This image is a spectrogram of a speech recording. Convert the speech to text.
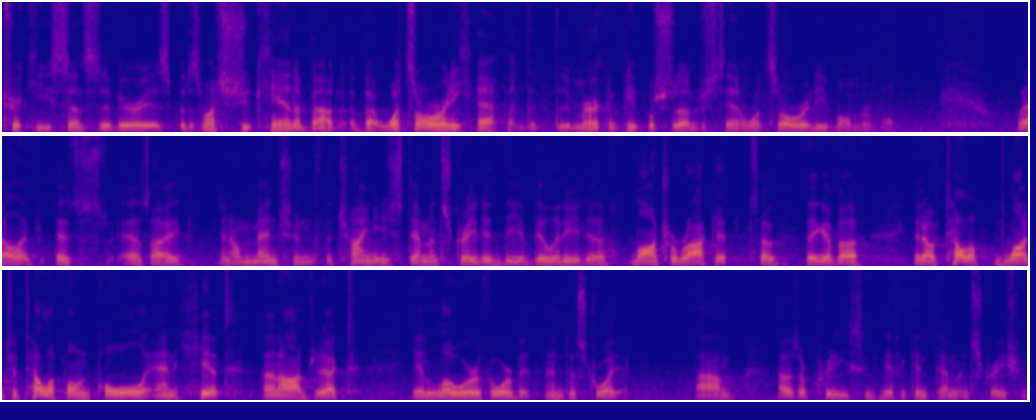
tricky, sensitive areas, but as much as you can about, about what's already happened, that the American people should understand what's already vulnerable. Well, as, as I you know, mentioned, the Chinese demonstrated the ability to launch a rocket. So think of a, you know, tele- launch a telephone pole and hit an object in low Earth orbit and destroy it. Um, that was a pretty significant demonstration.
